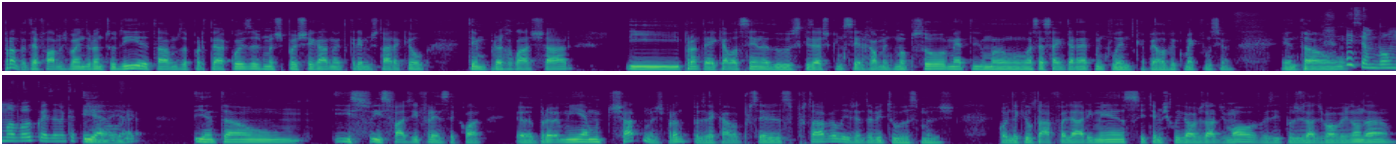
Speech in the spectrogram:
pronto, até falámos bem durante o dia, estávamos a partilhar coisas, mas depois chega à noite queremos estar aquele tempo para relaxar e pronto, é aquela cena do se quiseres conhecer realmente uma pessoa, mete-lhe um acesso à internet muito lento, que é para ela ver como é que funciona. Então... Isso é uma boa coisa, nunca tinha yeah, ouvido. Yeah. E então isso, isso faz diferença, claro. Uh, para mim é muito chato, mas pronto, depois acaba por ser suportável e a gente habitua-se, mas quando aquilo está a falhar imenso e temos que ligar os dados móveis e depois os dados móveis não dão.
